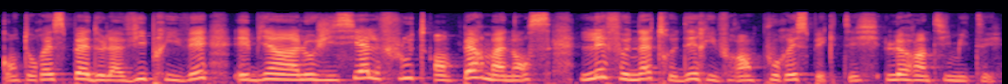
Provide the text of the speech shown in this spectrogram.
Quant au respect de la vie privée, eh bien un logiciel floute en permanence les fenêtres des riverains pour respecter leur intimité.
